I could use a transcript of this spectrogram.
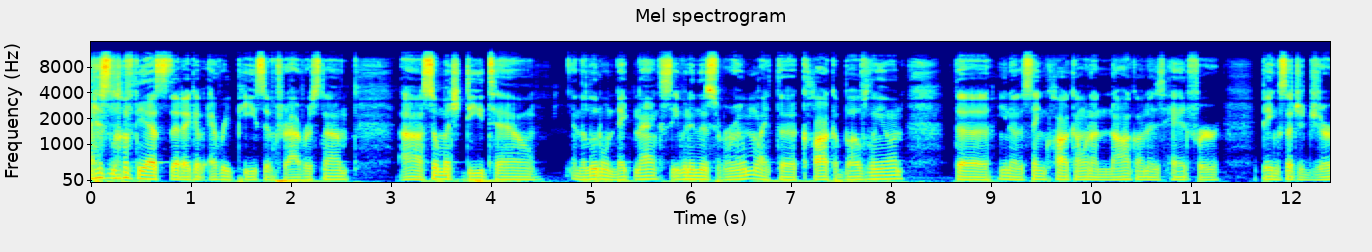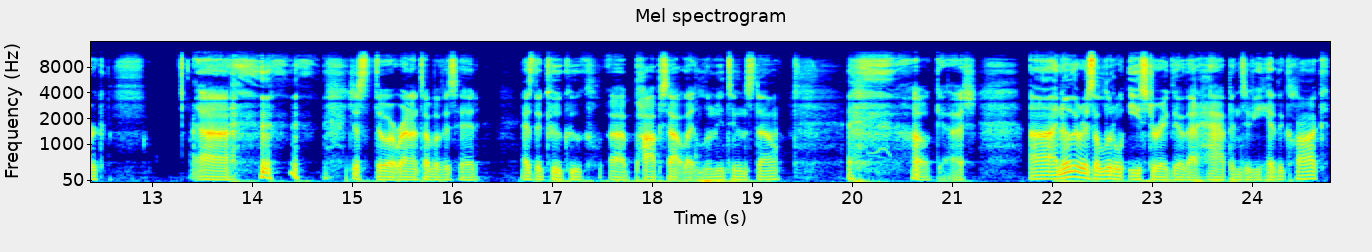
I just love the aesthetic of every piece of Traverse Town. Uh, so much detail and the little knickknacks, even in this room, like the clock above Leon, the you know the same clock I want to knock on his head for being such a jerk. Uh, just throw it right on top of his head as the cuckoo uh, pops out like Looney Tune style. Oh gosh. Uh, I know there is a little Easter egg there that happens if you hit the clock.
